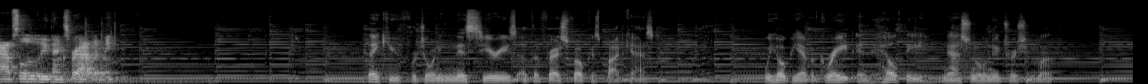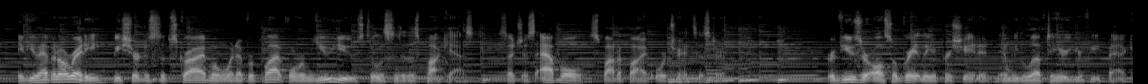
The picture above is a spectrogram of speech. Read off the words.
Absolutely. Thanks for having me. Thank you for joining this series of the Fresh Focus podcast. We hope you have a great and healthy National Nutrition Month. If you haven't already, be sure to subscribe on whatever platform you use to listen to this podcast, such as Apple, Spotify, or Transistor. Reviews are also greatly appreciated, and we'd love to hear your feedback.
